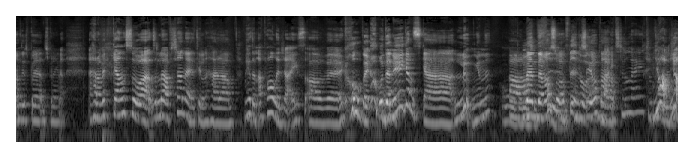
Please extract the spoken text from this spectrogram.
Ja, det spelar, det spelar ingen roll. Häromveckan så, så löptränade jag till den här, um, vad heter den, Apologize av eh, Coldplay. Och den är ju ganska lugn. Åh, Ja, är men den var så fin Då, så jag bara... It's too late Ja, ja,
